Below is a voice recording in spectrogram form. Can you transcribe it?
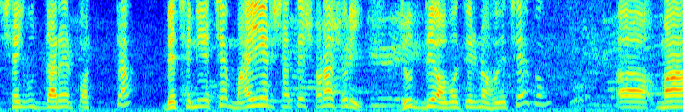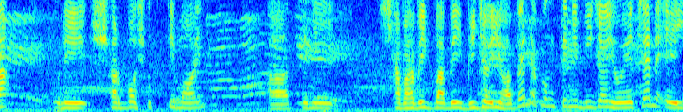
সেই উদ্ধারের পথটা বেছে নিয়েছে। মায়ের সাথে সরাসরি যুদ্ধে অবতীর্ণ হয়েছে এবং মা উনি সর্বশক্তিময় তিনি স্বাভাবিকভাবেই বিজয়ী হবেন এবং তিনি বিজয়ী হয়েছেন এই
